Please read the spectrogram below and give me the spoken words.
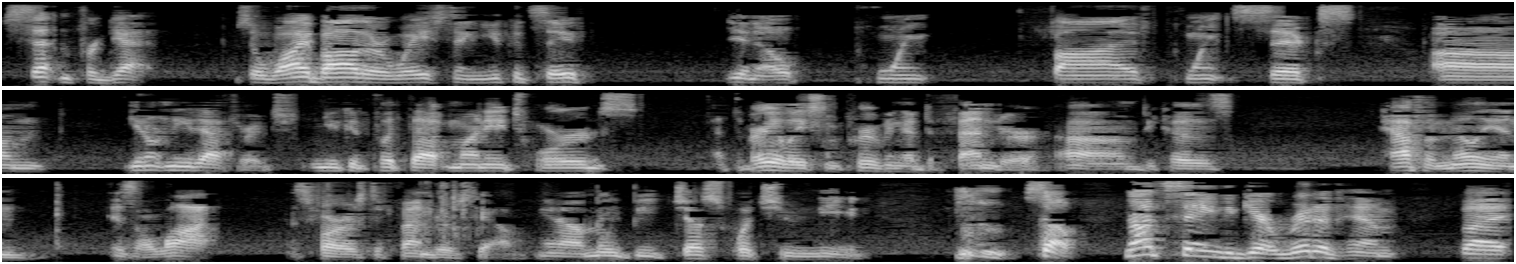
set and forget. So why bother wasting? You could save, you know, 0.5, 0.6. Um, you don't need Etheridge. You could put that money towards, at the very least, improving a defender um, because half a million is a lot as far as defenders go. You know, it may be just what you need. so, not saying to get rid of him, but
